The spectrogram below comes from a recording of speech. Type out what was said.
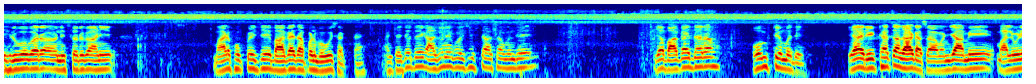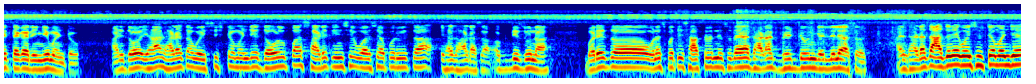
हिरवगार निसर्ग आणि माडफोपळीचे बागायत आपण बघू शकता आणि त्याच्यात एक अजून एक वैशिष्ट्य असं म्हणजे या बागायतदार होमस्टेमध्ये या रिठाचा झाड असा. म्हणजे आम्ही मालवणीत त्याला रिंगी म्हणतो. आणि जवळ ह्या झाडाचं वैशिष्ट्य म्हणजे जवळपास साडेतीनशे वर्षापूर्वीचा ह्या झाड असा अगदी जुना. बरेच वनस्पती शास्त्रज्ञ सुद्धा या झाडाक भेट देऊन गेलेले असत. आणि झाडाचं अजून एक वैशिष्ट्य म्हणजे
